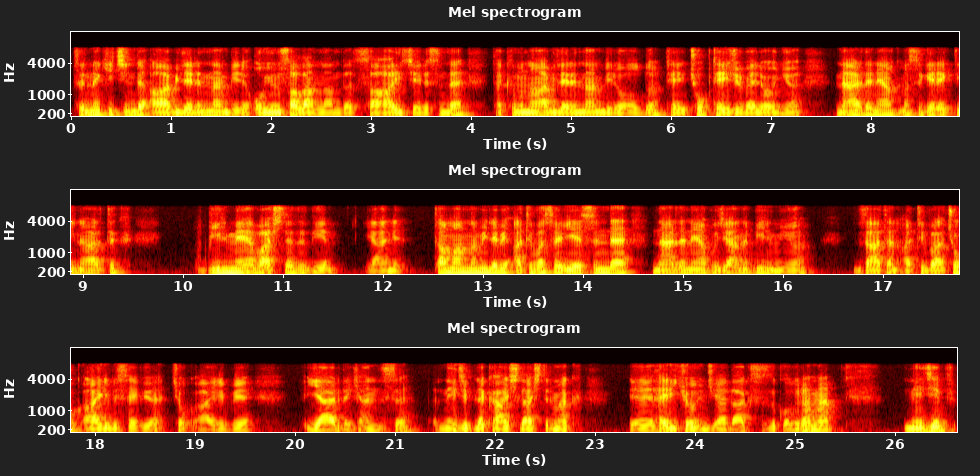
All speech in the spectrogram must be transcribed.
tırnak içinde abilerinden biri. Oyunsal anlamda saha içerisinde takımın abilerinden biri oldu. Te- çok tecrübeli oynuyor. Nerede ne yapması gerektiğini artık bilmeye başladı diyeyim. Yani tam anlamıyla bir Atiba seviyesinde nerede ne yapacağını bilmiyor. Zaten Atiba çok ayrı bir seviye. Çok ayrı bir yerde kendisi. Necip'le karşılaştırmak e, her iki oyuncuya da haksızlık olur ama Necip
